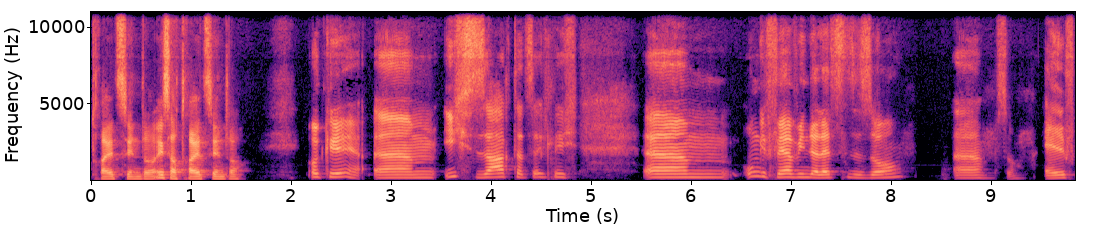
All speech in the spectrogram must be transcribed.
13. Ich sag 13. Okay, ähm, ich sag tatsächlich ähm, ungefähr wie in der letzten Saison. Äh, so, 11.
